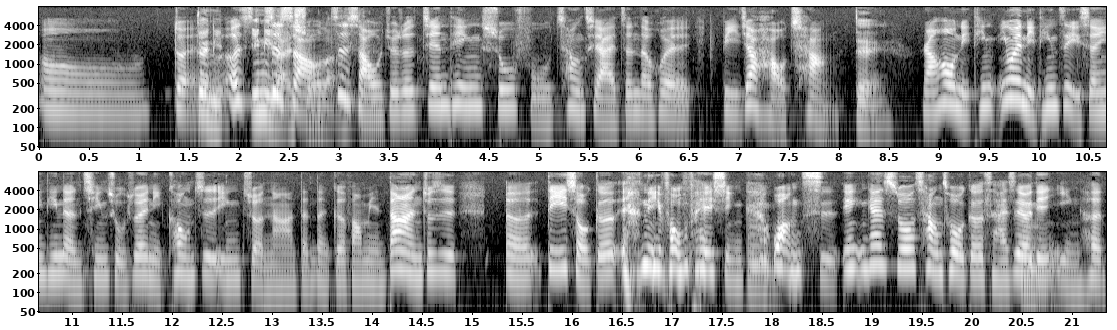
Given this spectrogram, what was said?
哦。对，对你，而至少至少，我觉得监听舒服，唱起来真的会比较好唱。对，然后你听，因为你听自己声音听得很清楚，所以你控制音准啊等等各方面，当然就是呃，第一首歌《逆风飞行》忘词，应应该说唱错歌词还是有点隐恨，嗯、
